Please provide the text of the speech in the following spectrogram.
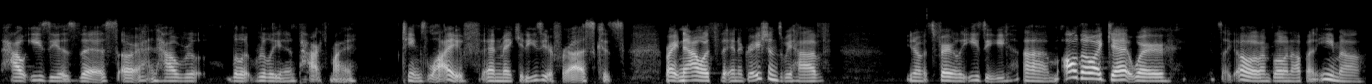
how easy is this, or and how re- will it really impact my team's life and make it easier for us? Because right now with the integrations we have, you know, it's fairly easy. Um, although I get where it's like, oh, I'm blowing up on email,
